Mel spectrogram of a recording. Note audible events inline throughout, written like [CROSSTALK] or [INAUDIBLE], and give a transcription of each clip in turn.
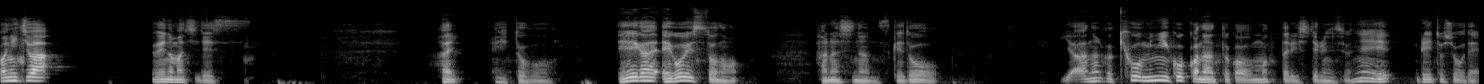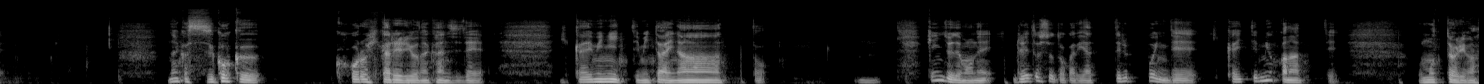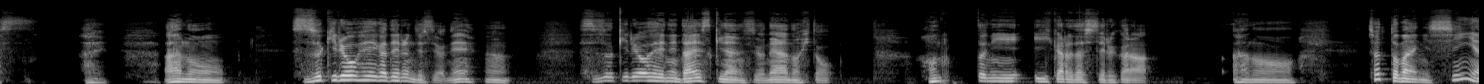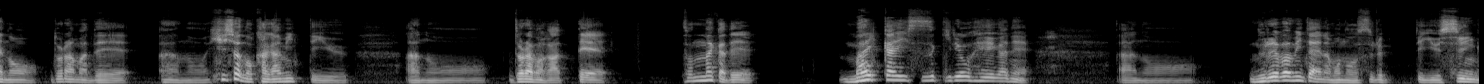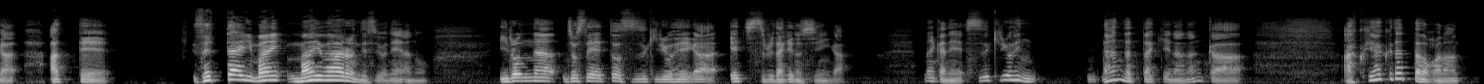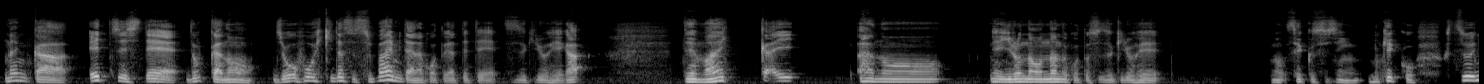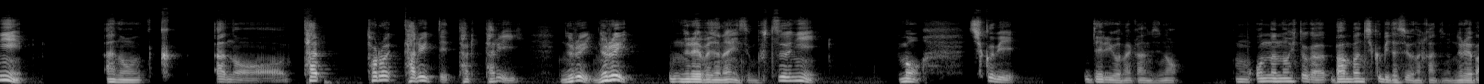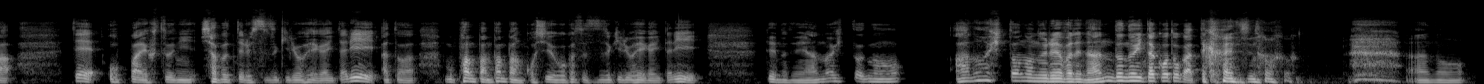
こんにちは。上野町です。はい。えっ、と、映画エゴイストの話なんですけど、いやーなんか今日見に行こうかなとか思ったりしてるんですよね。レイトショーで。なんかすごく心惹かれるような感じで、一回見に行ってみたいなーと。うん、近所でもね、レイトショーとかでやってるっぽいんで、一回行ってみようかなって思っております。はい。あの、鈴木亮平が出るんですよね。うん。鈴木亮平ね、大好きなんですよね、あの人。本当にいい体してるから。あの、ちょっと前に深夜のドラマで、あの、秘書の鏡っていう、あの、ドラマがあって、その中で、毎回鈴木亮平がね、あの、濡れ場みたいなものをするっていうシーンがあって、絶対に前、前はあるんですよね。あの、いろんな女性と鈴木亮平がエッチするだけのシーンが。なんかね、鈴木亮平、なんだったっけな？なんか、悪役だったのかな？なんか、エッチして、どっかの情報を引き出すスパイみたいなことやってて、鈴木亮平が。で、毎回、あのーね、いろんな女の子と鈴木亮平のセックスシーン、もう結構、普通に、あの、あの、た、とろ、たるいって、たる、たるい？ぬるい、ぬるい、ぬれ場じゃないんですよ。普通に、もう、乳首出るような感じの、もう女の人がバンバン乳首出すような感じの濡れ場。で、おっぱい普通にしゃぶってる鈴木亮平がいたり、あとは、もうパンパンパンパン腰動かす鈴木亮平がいたり、っていうのでね、あの人の、あの人の濡れ場で何度抜いたことかって感じの、[LAUGHS] あの、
